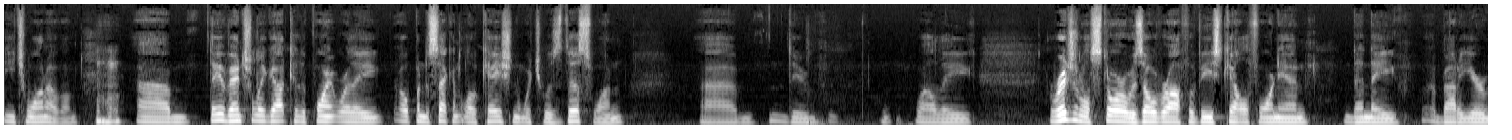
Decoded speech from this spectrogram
each one of them. Mm-hmm. Um, they eventually got to the point where they opened a second location, which was this one. Um, the well, the original store was over off of East California, and then they about a year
